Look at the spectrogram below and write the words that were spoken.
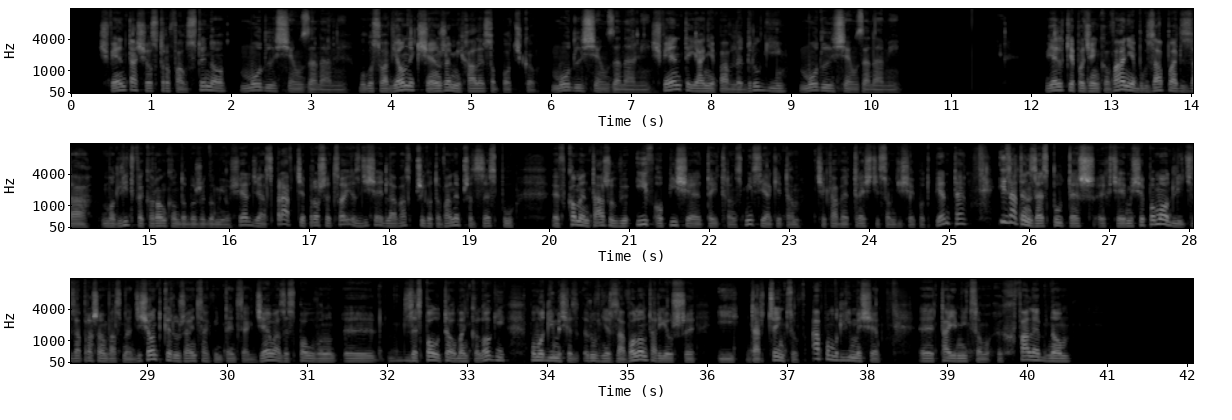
Święta siostro Faustyno, Módl się za nami. błogosławiony księże Michale Sopoćko, Módl się za nami. święty Janie Pawle II, Módl się za nami. Wielkie podziękowanie Bóg zapłać za modlitwę koronką do Bożego Miłosierdzia. Sprawdźcie proszę, co jest dzisiaj dla Was przygotowane przez zespół e, w komentarzu i w opisie tej transmisji, jakie tam ciekawe treści są dzisiaj podpięte. I za ten zespół też e, chcielibyśmy się pomodlić. Zapraszam Was na dziesiątkę różańcach w intencjach dzieła zespołu, y, zespołu teobańkologii. Pomodlimy się również za wolontariuszy i darczyńców, a pomodlimy się y, tajemnicą chwalebną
